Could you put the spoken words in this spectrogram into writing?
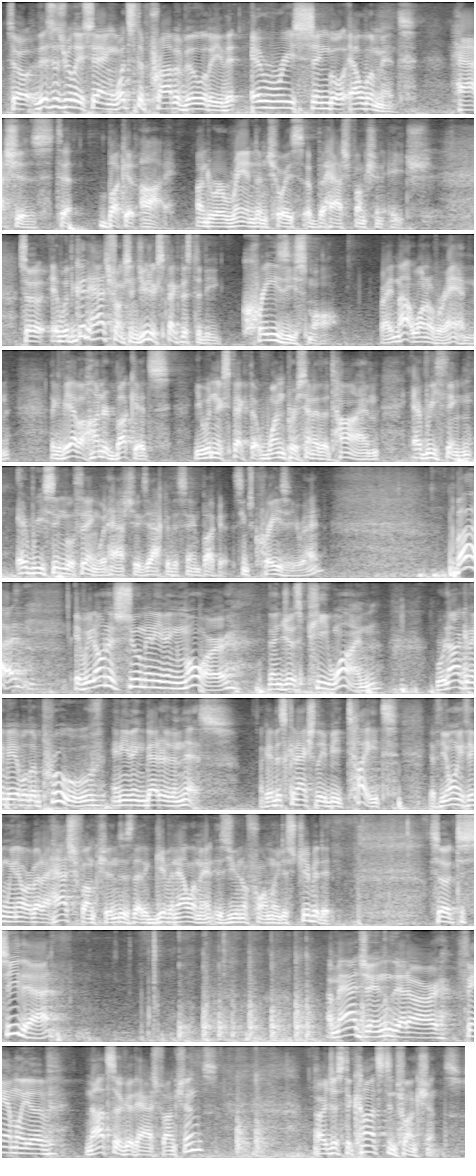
So this is really saying what's the probability that every single element hashes to bucket i under a random choice of the hash function h. So with good hash functions, you'd expect this to be crazy small, right? Not 1 over n. Like if you have 100 buckets, you wouldn't expect that 1% of the time, everything, every single thing would hash to exactly the same bucket. It seems crazy, right? But if we don't assume anything more than just P1, we're not going to be able to prove anything better than this. Okay, this can actually be tight if the only thing we know about a hash function is that a given element is uniformly distributed. So to see that, imagine that our family of not so good hash functions are just the constant functions.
